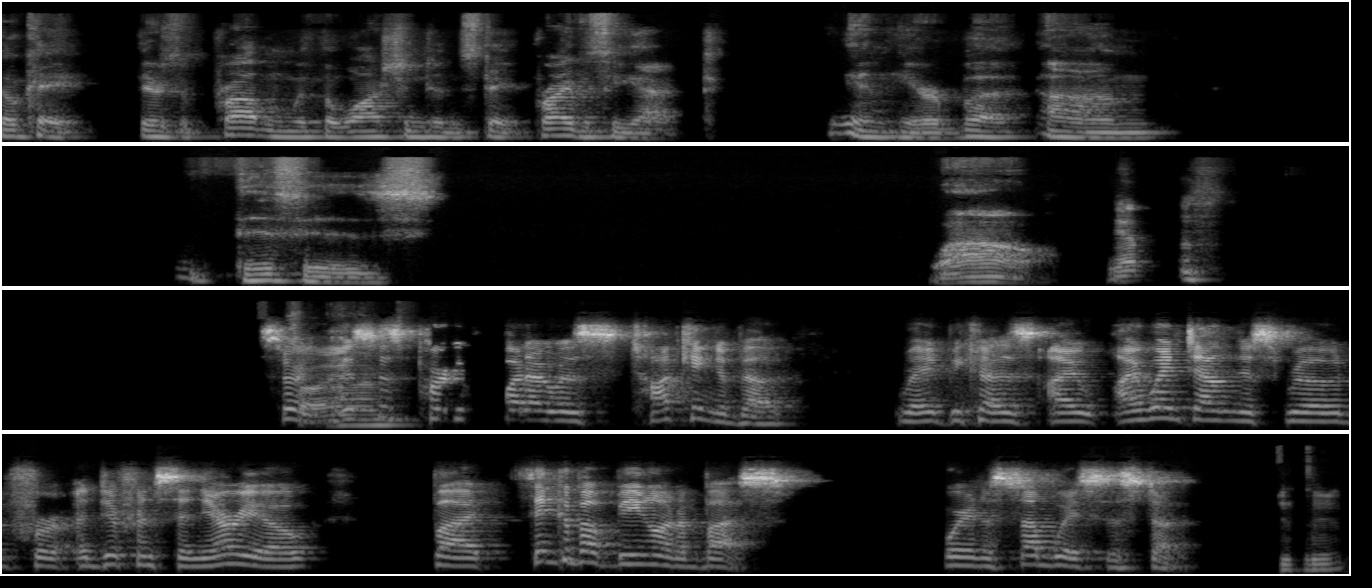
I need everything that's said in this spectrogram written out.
Okay, there's a problem with the Washington State Privacy Act in here, but um, this is wow. Yep. Sorry, so, this um, is part of what I was talking about, right? Because I I went down this road for a different scenario, but think about being on a bus or in a subway system, mm-hmm.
